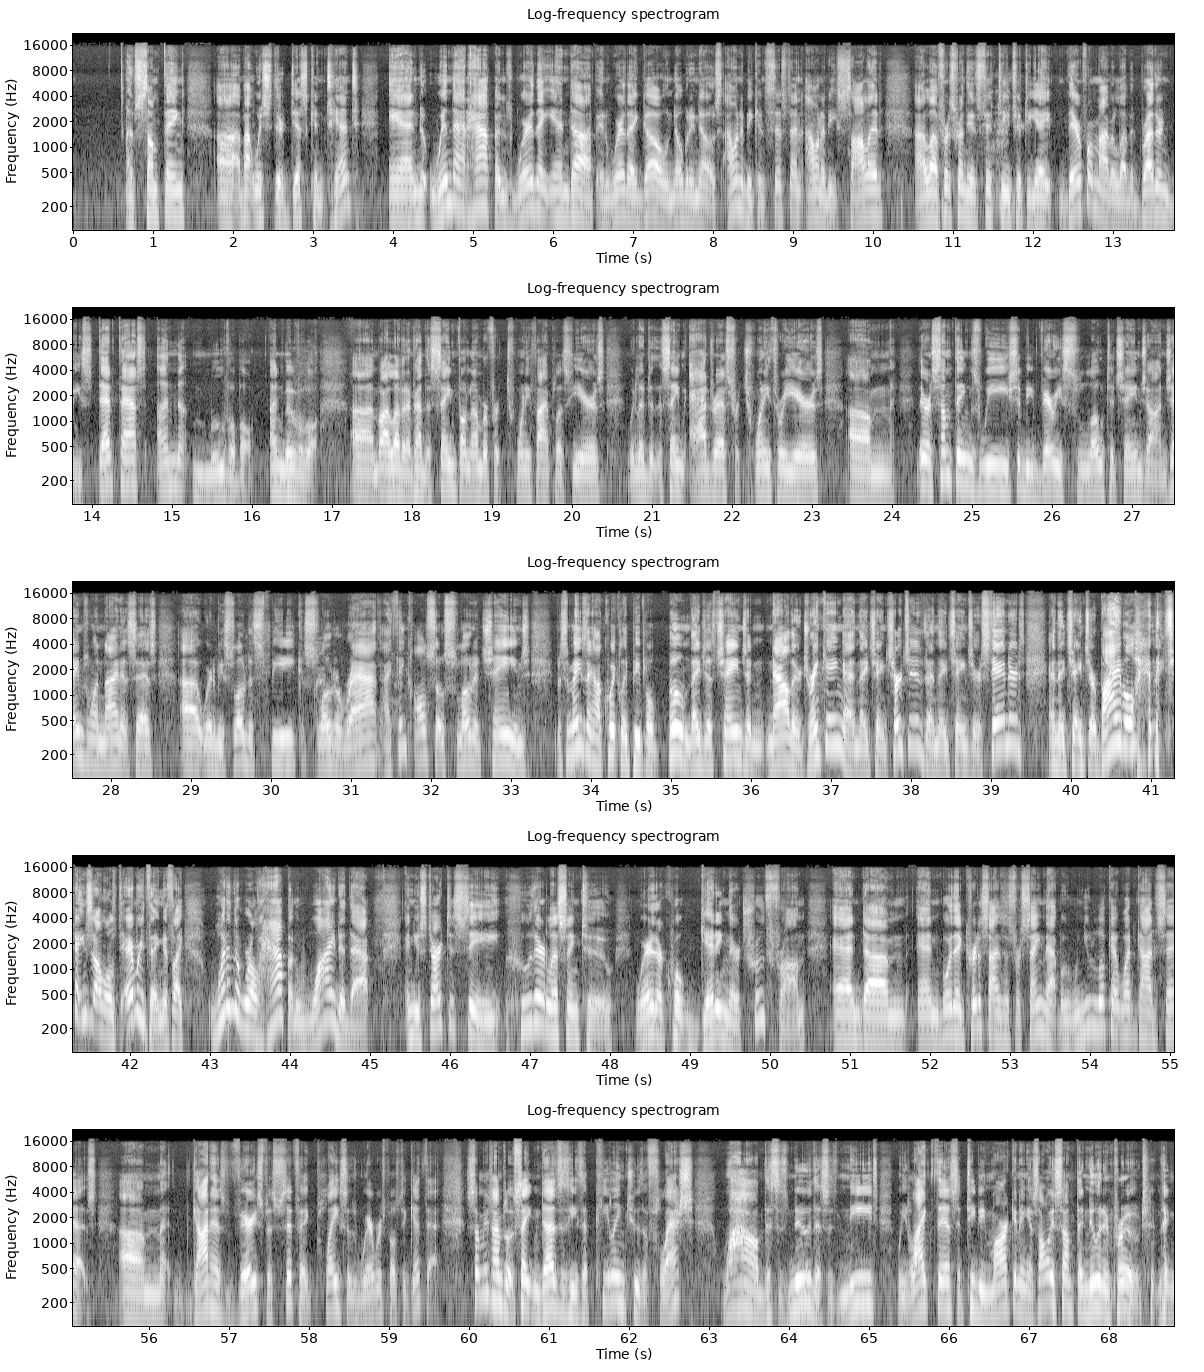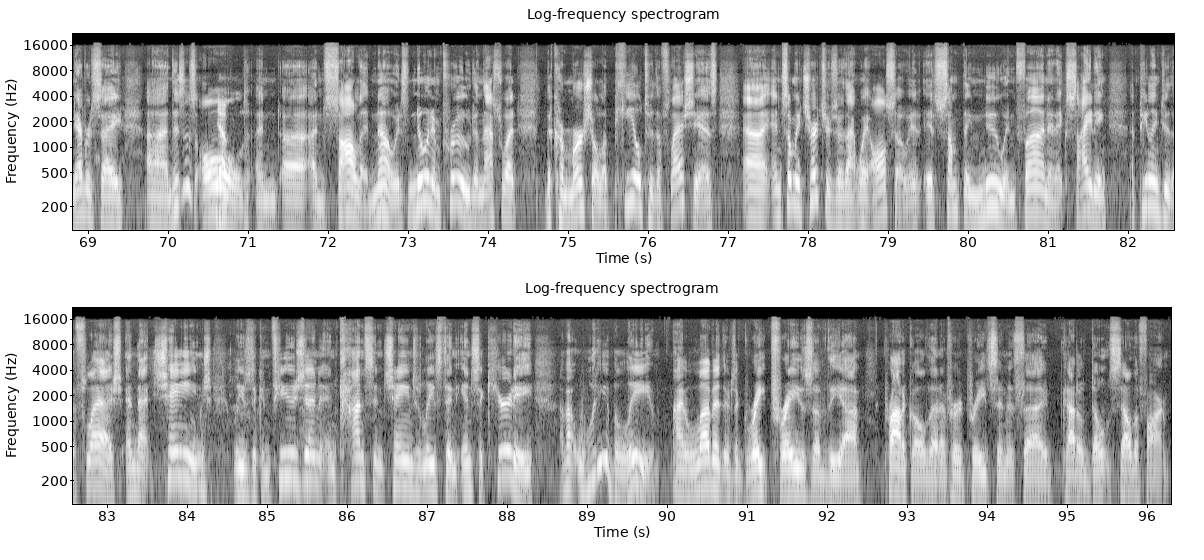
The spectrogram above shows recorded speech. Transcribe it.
of something uh, about which they're discontent. And when that happens, where they end up and where they go, nobody knows. I want to be consistent. I want to be solid. I love 1 Corinthians 15 58. Therefore, my beloved brethren, be steadfast, unmovable. Unmovable. Um, I love it. I've had the same phone number for 25 plus years. We lived at the same address for 23 years. Um, there are some things we should be very slow to change on. James 1 9, it says uh, we're to be slow to speak, slow to wrath. I think also slow to change. It's amazing how quickly people, boom, they just change and now they're drinking and they change churches and they change their standards and they change their Bible and they change almost everything. It's like, what in the world happened? Why did that? And you start to see who they're listening to, where they're quote getting their truth from, and um, and boy, they criticize us for saying that. But when you look at what God says, um, God has very specific places where we're supposed to get that. So many times, what Satan does is he's appealing to the flesh. Wow, this is new. This is neat. We like this. The TV marketing is always something new and improved. they never say uh, this is old yep. and uh, and solid. No, it's new and improved, and that's what the commercial appeal to the flesh is. Uh, and so many churches are that way also. It, it's something new and fun and exciting, appealing to the flesh, and that change leads to confusion, and constant change leads to an insecurity about what do you believe. I love it. There's a great phrase of the uh, prodigal that I've heard preached, and it's uh, titled "Don't sell the farm."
